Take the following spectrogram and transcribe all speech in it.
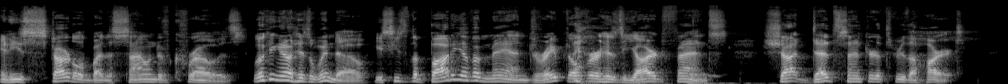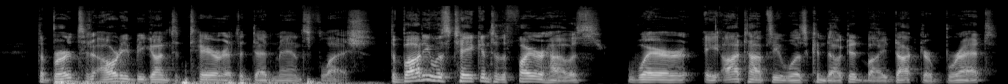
and he's startled by the sound of crows. Looking out his window, he sees the body of a man draped over his yard fence, shot dead center through the heart. The birds had already begun to tear at the dead man's flesh. The body was taken to the firehouse where a autopsy was conducted by Dr. Brett.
